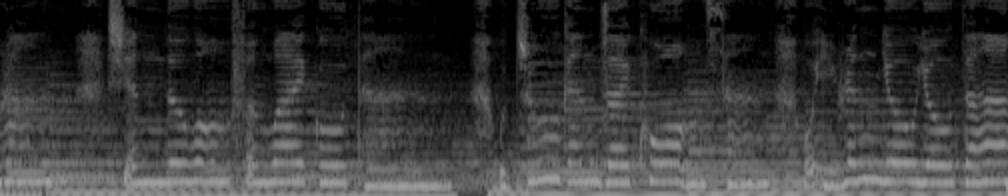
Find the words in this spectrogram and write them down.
攘。显得我分外孤单，我主感在扩散，我一人悠悠荡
